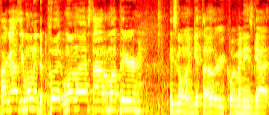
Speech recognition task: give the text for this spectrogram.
All right, guys, he wanted to put one last item up here. He's gonna get the other equipment he's got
